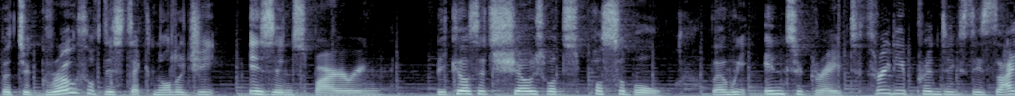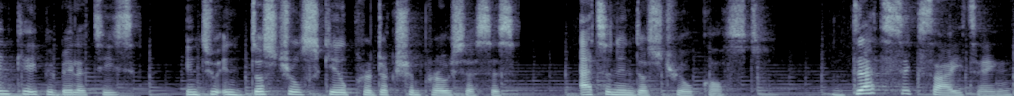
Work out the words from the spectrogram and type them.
but the growth of this technology is inspiring because it shows what's possible when we integrate 3D printing's design capabilities into industrial scale production processes at an industrial cost. That's exciting.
